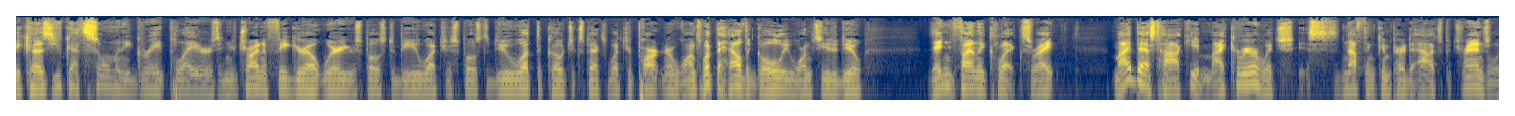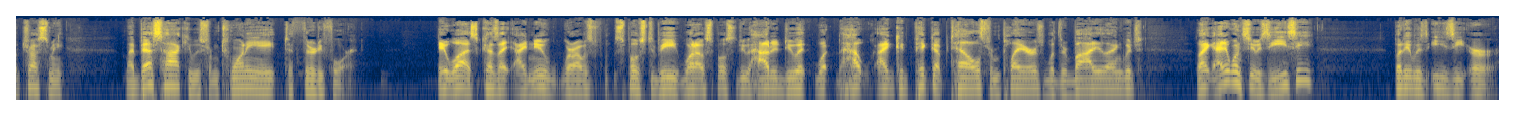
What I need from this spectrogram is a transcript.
because you've got so many great players and you're trying to figure out where you're supposed to be, what you're supposed to do, what the coach expects, what your partner wants, what the hell the goalie wants you to do. Then it finally clicks, right? My best hockey in my career, which is nothing compared to Alex Pietrangelo, trust me, my best hockey was from 28 to 34. It was because I, I knew where I was supposed to be, what I was supposed to do, how to do it, what how I could pick up tells from players with their body language. Like I didn't want to say it was easy, but it was easier.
